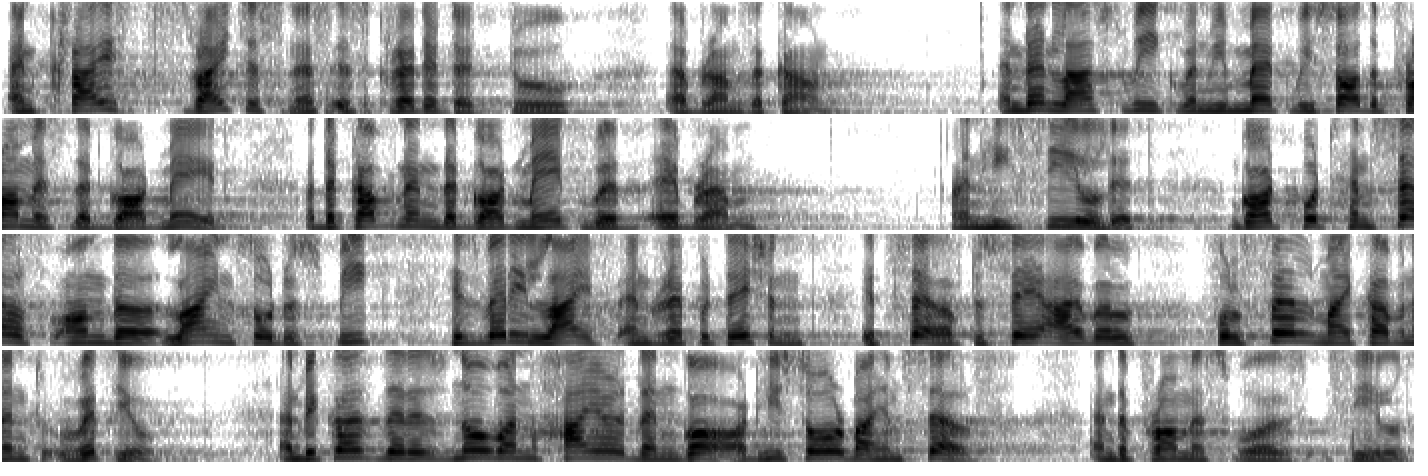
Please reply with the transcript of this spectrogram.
and Christ's righteousness is credited to Abraham's account. And then last week, when we met, we saw the promise that God made the covenant that God made with Abram, and he sealed it. God put himself on the line, so to speak, his very life and reputation itself to say, I will fulfill my covenant with you. And because there is no one higher than God, he swore by himself, and the promise was sealed.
